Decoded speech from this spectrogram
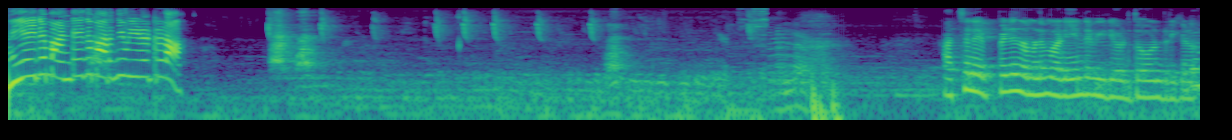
നീ അതിന്റെ മണ്ടേന്ന് മറിഞ്ഞു വീഴട്ടടാ അച്ഛൻ എപ്പോഴും നമ്മൾ മണിയന്റെ വീഡിയോ എടുത്തുകൊണ്ടിരിക്കണം.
